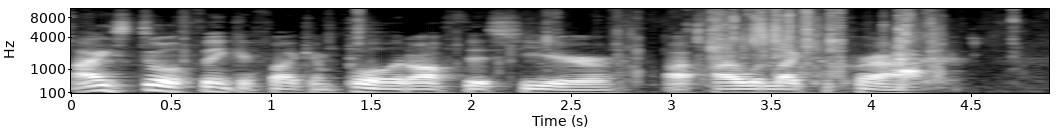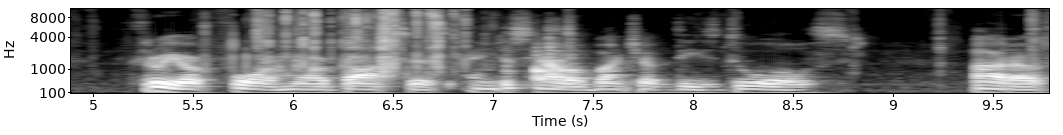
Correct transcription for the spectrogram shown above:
I still think if I can pull it off this year, I, I, would like to crack three or four more boxes and just have a bunch of these duels out of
